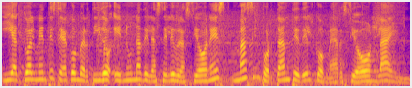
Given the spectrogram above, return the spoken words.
y actualmente se ha convertido en una de las celebraciones más importantes del comercio online.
